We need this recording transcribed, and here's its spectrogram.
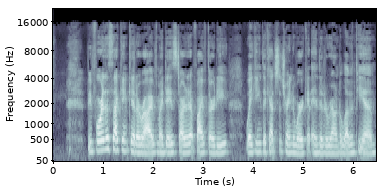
Before the second kid arrived, my days started at 5:30, waking to catch the train to work and ended around 11 p.m.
